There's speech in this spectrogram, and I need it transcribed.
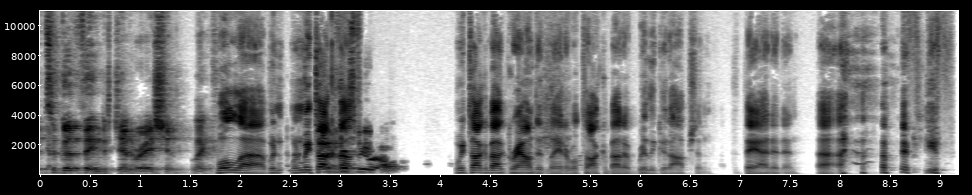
It's, it's a good thing this generation. Like We'll uh, when when we talk Talk about we all when we talk about grounded later, we'll talk about a really good option that they added in. Uh, if you've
